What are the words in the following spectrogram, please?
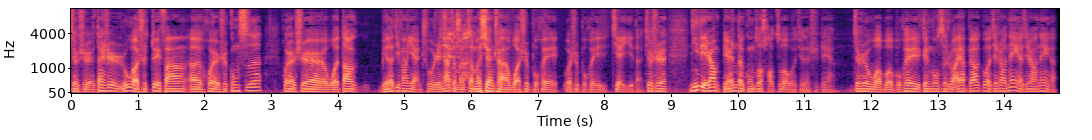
就是，但是如果是对方呃，或者是公司，或者是我到别的地方演出，人家怎么怎么宣传，我是不会，我是不会介意的。就是你得让别人的工作好做，我觉得是这样。就是我我不会跟公司说，哎呀，不要给我介绍那个介绍那个。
